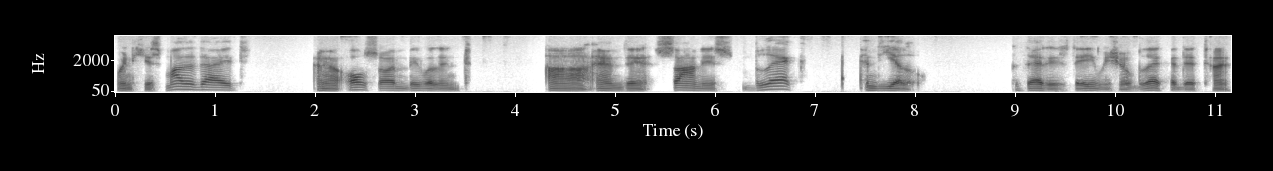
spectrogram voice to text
when his mother died. also ambivalent uh, and the sun is black and yellow. That is the image of black at that time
